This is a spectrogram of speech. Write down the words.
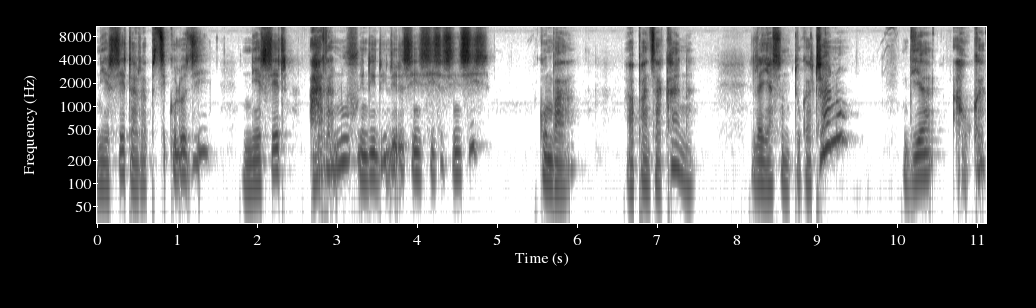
ny herisetra ara-psikôlôjia, ny herisetra ara-nofo indrindra indrindra sy ny sisa sy ny sisa koa mba hampanjakana ilay hasin'ny tokantrano dia aoka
